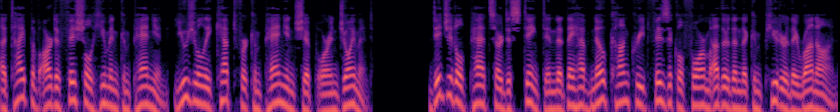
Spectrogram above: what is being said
a type of artificial human companion, usually kept for companionship or enjoyment. Digital pets are distinct in that they have no concrete physical form other than the computer they run on.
